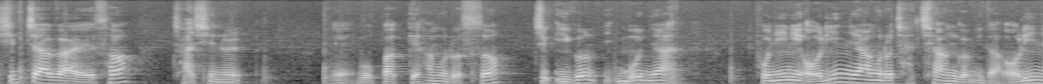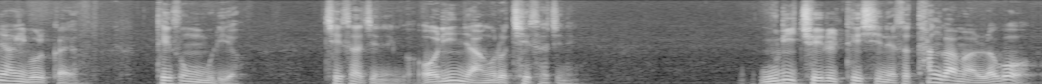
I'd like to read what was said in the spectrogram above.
십자가에서 자신을 예, 못 받게 함으로써 즉 이건 뭐냐? 본인이 어린 양으로 자처한 겁니다. 어린 양이 뭘까요? 대속물이요. 제사 지낸 거. 어린 양으로 제사 지낸 거. 우리 죄를 대신해서 탕감하려고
